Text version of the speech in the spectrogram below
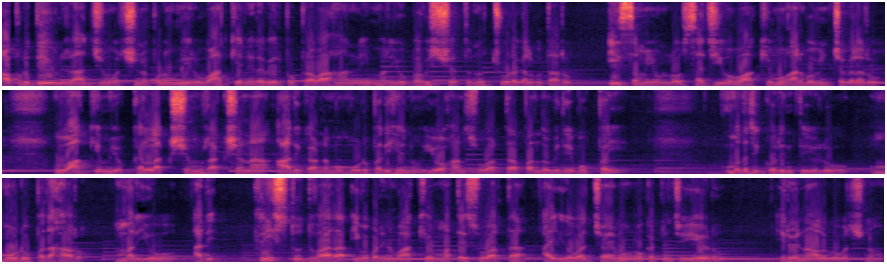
అప్పుడు దేవుని రాజ్యం వచ్చినప్పుడు మీరు వాక్య నెరవేర్పు ప్రవాహాన్ని మరియు భవిష్యత్తును చూడగలుగుతారు. ఈ సమయంలో సజీవ వాక్యము అనుభవించగలరు. వాక్యం యొక్క లక్ష్యం రక్షణ. ఆదికాండము మూడు పదిహేను యోహాన్ సువార్త పంతొమ్మిది ముప్పై మొదటి కొరింతీయులు మూడు పదహారు. మరియు అది క్రీస్తు ద్వారా ఇవ్వబడిన వాక్యం. మతే సువార్త ఐదవ అధ్యాయము ఒకటి నుంచి ఏడు ఇరవై నాలుగో వచనము.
